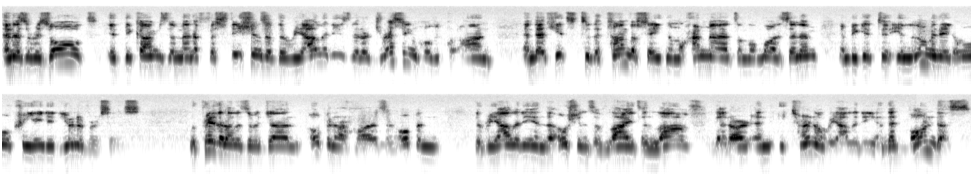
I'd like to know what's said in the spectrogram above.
And as a result it becomes the manifestations of the realities that are dressing Holy Qur'an and that hits to the tongue of Sayyidina Muhammad and begin to illuminate all created universes. We pray that Allah open our hearts and open the reality and the oceans of light and love that are an eternal reality and that bond us,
